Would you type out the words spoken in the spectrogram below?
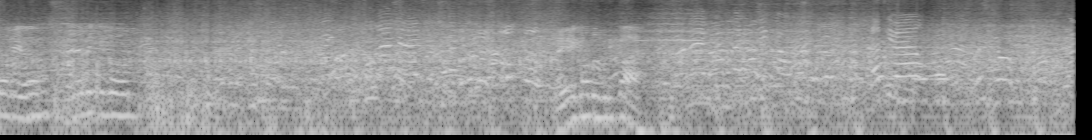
sorry jongens, een beetje gewoon. Nee, ik had over elkaar.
